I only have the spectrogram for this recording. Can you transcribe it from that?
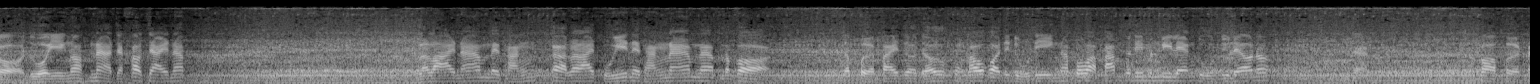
ก็ดูเองเนาะน่าจะเข้าใจนะครับ ละลายน้ำในถังก็ละลายปุ๋ยในถังน้ำนะครับ แล้วก็จะเปิดไปเดี๋ยวเดี๋ยวของเขาก็จะดูดเองนะเพราะว่าปั๊มตัวนี้มันมีแรงดูดอยู่แล้วเนาะก็เปิดไป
